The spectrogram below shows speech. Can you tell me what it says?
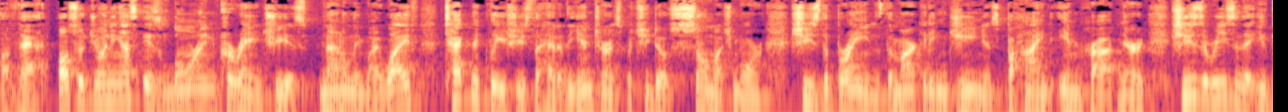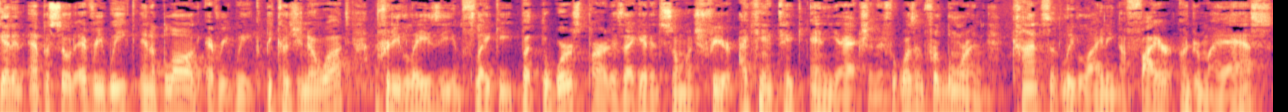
of that. Also joining us is Lauren Carrane. She is not only my wife, technically she's the head of the interns, but she does so much more. She's the brains, the marketing genius behind Improv Nerd. She's the reason that you get an episode every week and a blog every week because you know what? I'm pretty lazy and flaky, but the worst part is I get in so much fear, I can't take any action. If it wasn't for Lauren constantly lighting a fire under my ass,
